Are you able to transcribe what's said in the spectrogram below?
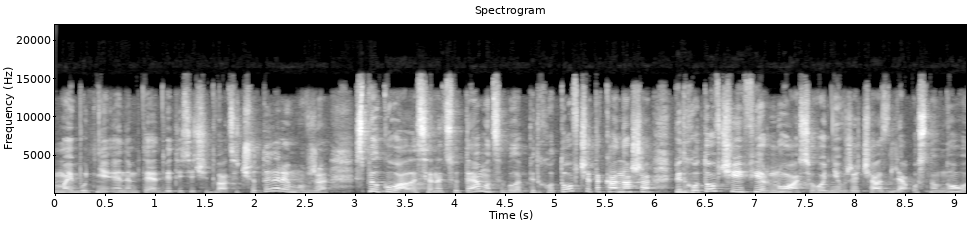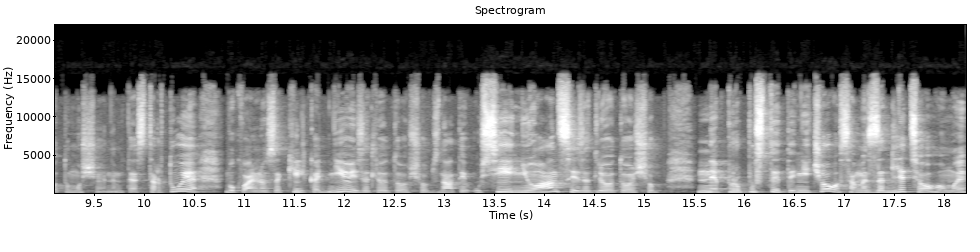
майбутнє НМТ 2024. Ми вже спілкувалися на цю тему. Це була підготовча така наша підготовчий ефір. Ну а сьогодні вже час для основного, тому що НМТ стартує буквально за кілька днів. І для того, щоб знати усі нюанси, і для того, щоб не пропустити нічого, саме задля цього ми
